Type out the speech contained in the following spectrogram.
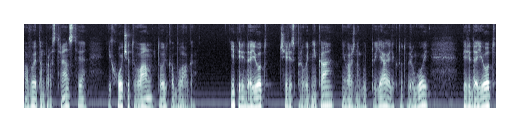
в этом пространстве и хочет вам только блага. И передает через проводника, неважно, будь то я или кто-то другой, передает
